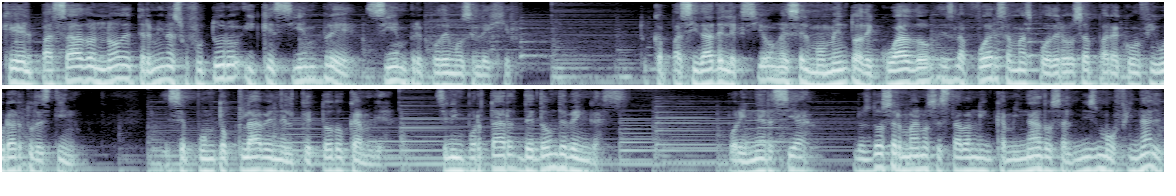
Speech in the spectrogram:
que el pasado no determina su futuro y que siempre, siempre podemos elegir. Tu capacidad de elección es el momento adecuado, es la fuerza más poderosa para configurar tu destino, ese punto clave en el que todo cambia, sin importar de dónde vengas por inercia, los dos hermanos estaban encaminados al mismo final.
